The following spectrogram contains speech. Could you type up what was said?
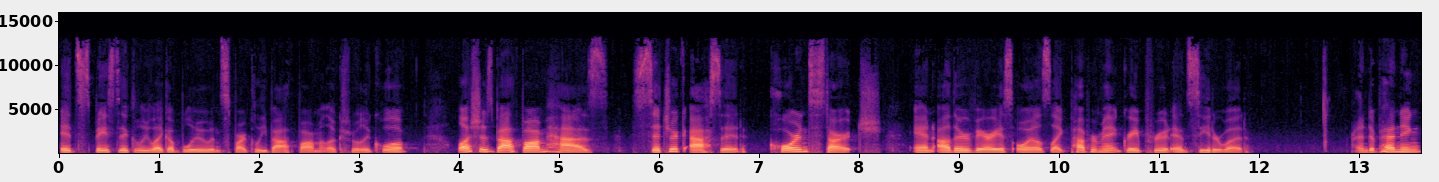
It's basically like a blue and sparkly bath bomb. It looks really cool. Lush's bath bomb has citric acid, cornstarch, and other various oils like peppermint, grapefruit, and cedarwood. And depending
